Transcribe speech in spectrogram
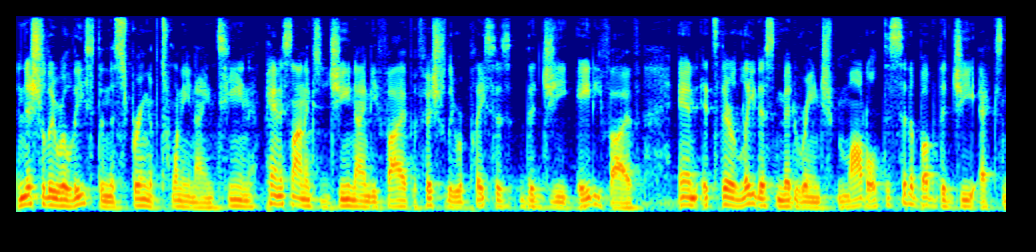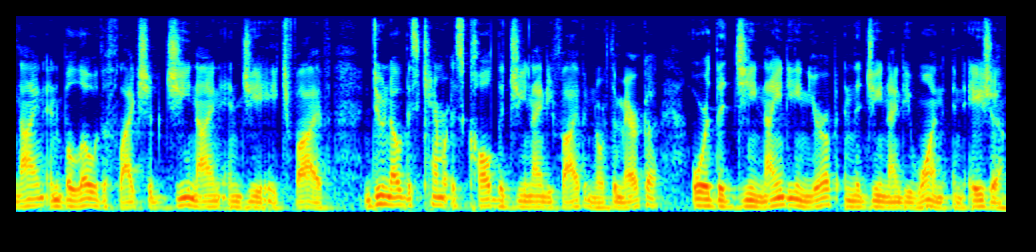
Initially released in the spring of 2019, Panasonic's G95 officially replaces the G85, and it's their latest mid-range model to sit above the GX9 and below the flagship G9 and GH5. Do know this camera is called the G95 in North America, or the G90 in Europe and the G91 in Asia.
